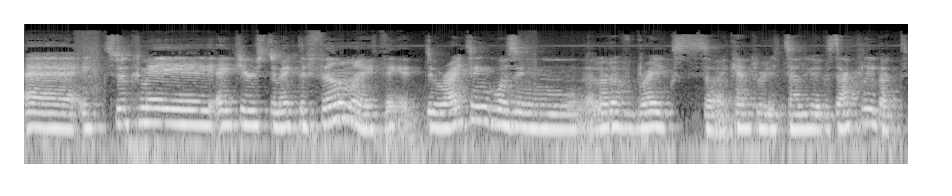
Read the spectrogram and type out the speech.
Uh, it took me eight years to make the film. I think the writing was in a lot of breaks, so I can't really tell you exactly, but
